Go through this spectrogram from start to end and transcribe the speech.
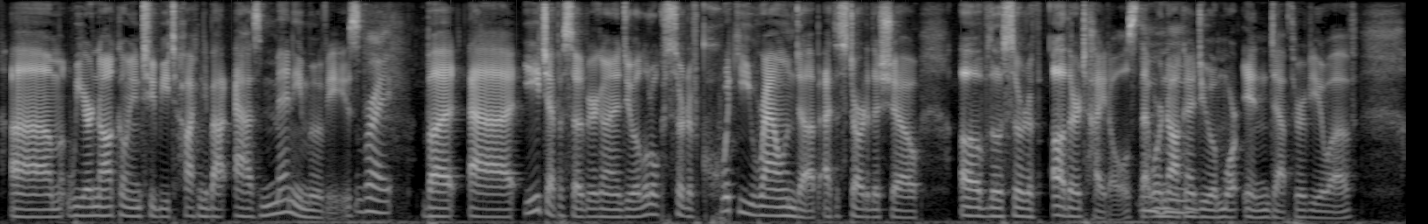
um, we are not going to be talking about as many movies Right. But uh, each episode, we're going to do a little sort of quickie roundup at the start of the show of those sort of other titles that we're not going to do a more in depth review of.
